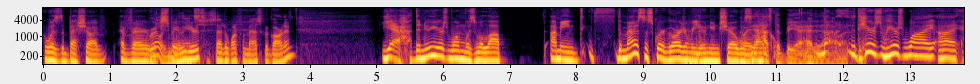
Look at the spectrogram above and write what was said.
was the best show I've ever Really, experienced. New Year's instead of one from Masco Garden. Yeah, the New Year's one was a lot. I mean, the Madison Square Garden reunion show was that like. has to be ahead of that one. Here's here's why I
